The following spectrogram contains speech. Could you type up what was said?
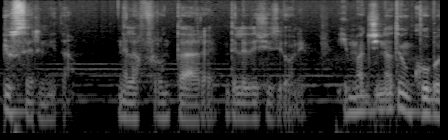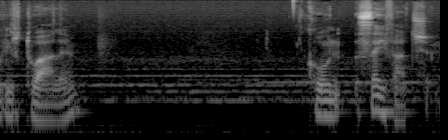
più serenità nell'affrontare delle decisioni. Immaginate un cubo virtuale con sei facce.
